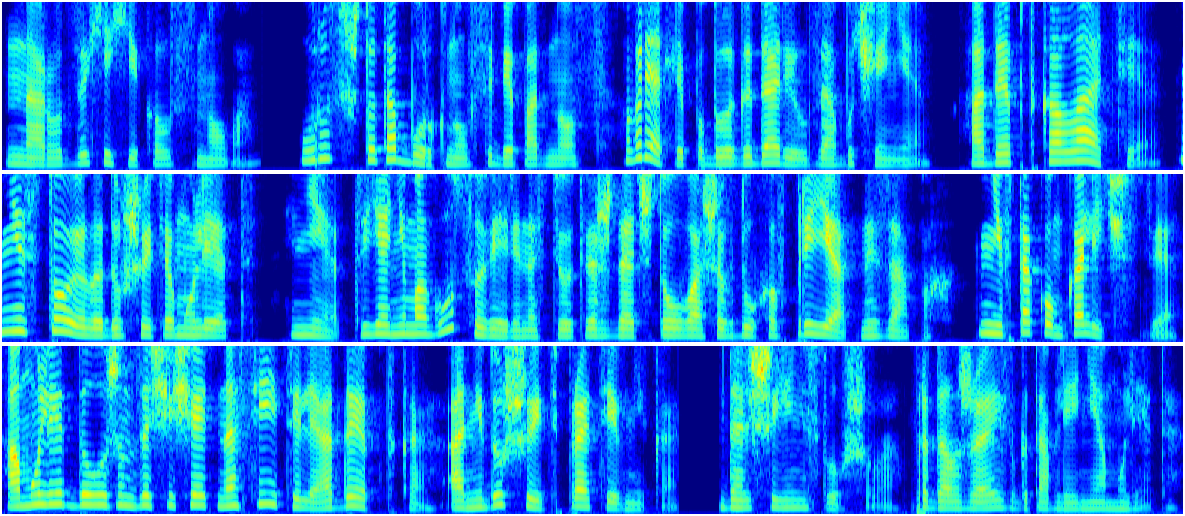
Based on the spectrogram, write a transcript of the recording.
Народ захихикал снова. Урус что-то буркнул себе под нос, вряд ли поблагодарил за обучение. «Адепт Калатия, не стоило душить амулет. Нет, я не могу с уверенностью утверждать, что у ваших духов приятный запах. Не в таком количестве. Амулет должен защищать носителя, адептка, а не душить противника». Дальше я не слушала, продолжая изготовление амулета.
